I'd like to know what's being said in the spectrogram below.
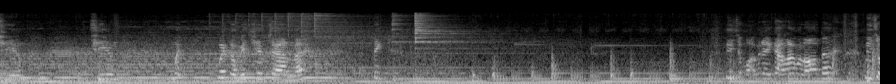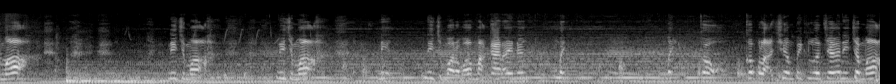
ឈាមឈាម មិនមិនក៏មានឈាមច្រើនណានេះនេះចាំមកមានការឡើងមកល្អទៅនេះចាំមកនេះចាំមកនេះចាំមកនេះនេះចាំមករបស់ម៉ាក់កើតអីហ្នឹងមិនមិនក៏ក៏ប្រឡាក់ឈាមពីខ្លួនចឹងនេះចាំមក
